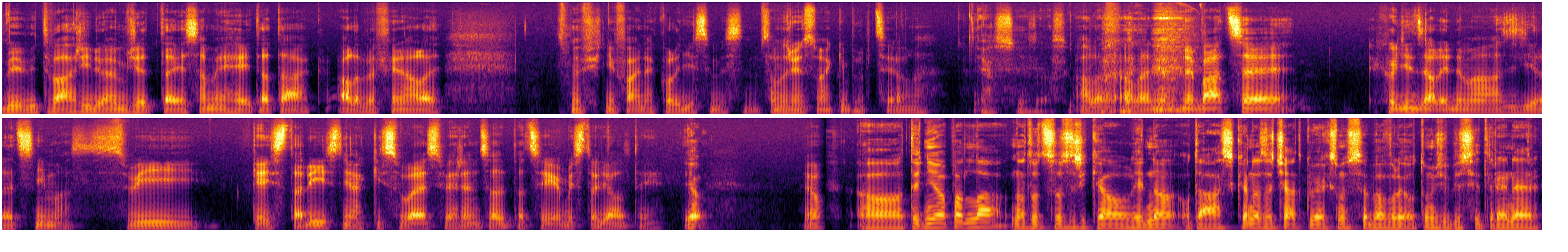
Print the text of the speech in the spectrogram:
vytváří dojem, že to je samý hejt a tak, ale ve finále jsme všichni fajn jako lidi, si myslím. Samozřejmě jsou nějaký blbci, ale... Jasně, to asi ale, ale ne, nebát se chodit za lidma, sdílet s nima svý case studies, nějaký svoje svěřence a zeptat si, jak bys to dělal ty. Jo. Jo. Uh, teď mě napadla na to, co jsi říkal, jedna otázka na začátku, jak jsme se bavili o tom, že by si trenér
